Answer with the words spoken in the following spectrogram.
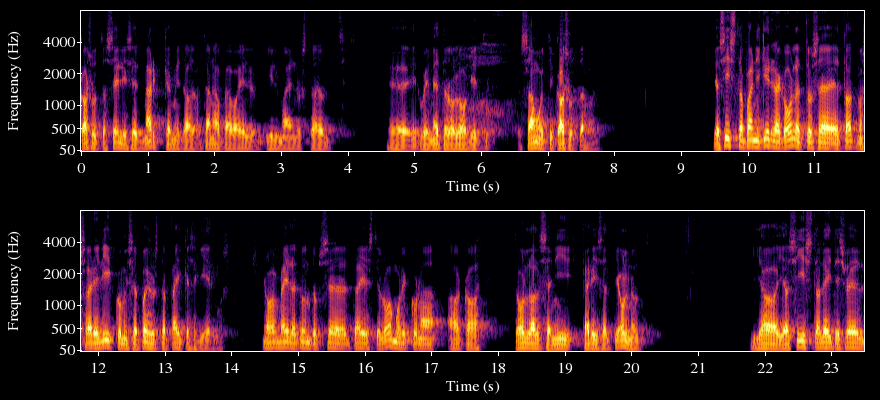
kasutas selliseid märke, mida tänapäeva ilm, ilmaennustajad äh, või meteoroloogid samuti kasutavad. Ja siis ta pani kirja ka oletuse, et atmosfääri liikumise põhjustab päikesekiirgus. no meile tundub see täiesti loomulikuna, aga tollal see nii päriselt ei olnud. ja, ja siis ta leidis veel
